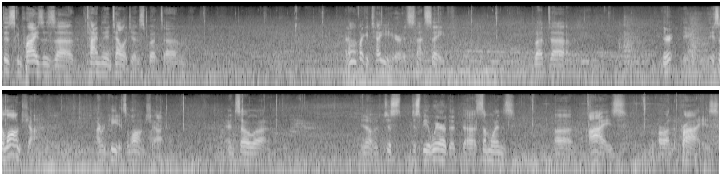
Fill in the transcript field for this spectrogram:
This comprises uh, timely intelligence, but um, I don't know if I could tell you here. It's not safe. But uh, there, it's a long shot. I repeat, it's a long shot. And so, uh, you know, just just be aware that uh, someone's uh, eyes are on the prize.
